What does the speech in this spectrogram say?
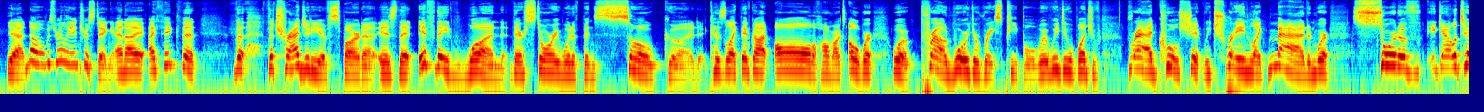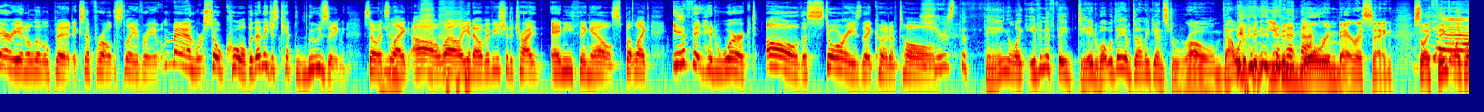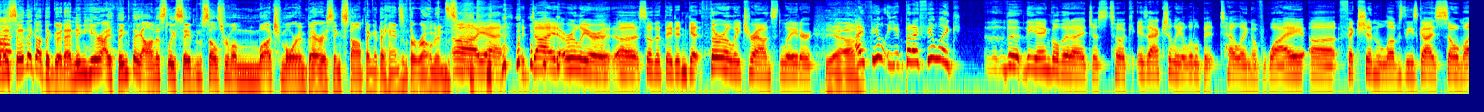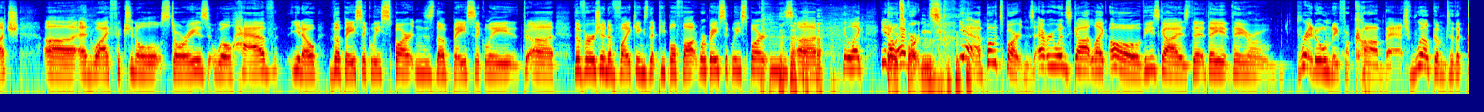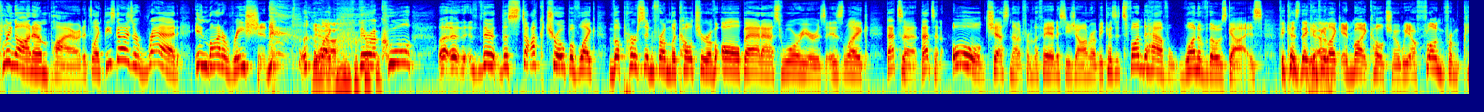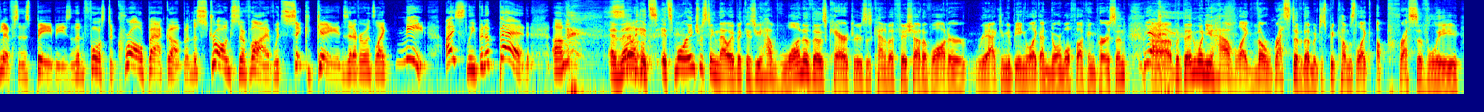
Yeah, no, it was really interesting, and I, I think that the the tragedy of Sparta is that if they'd won, their story would have been so good because like they've got all the hallmarks. Oh, we're we're proud warrior race people. We we do a bunch of rad, cool shit. We train like mad, and we're sort of egalitarian a little bit, except for all the slavery. Man, we're so cool. But then they just kept losing. So it's Yeah. like, oh, well, you know, maybe you should have tried anything else. But like, if it had worked, oh, the stories they could have told. Here's the thing, like even if they did, what would they have done against Rome? That would have been even more embarrassing. So I think like when I say they got the good ending here, I think they honestly saved themselves from a much more embarrassing stomping at the hands of the Romans. Oh yeah, it died earlier uh, so that they didn't get thoroughly trounced later. Yeah. I feel, but I feel like the the angle that I just took is actually a little bit telling of why uh, fiction loves these guys so much, uh, and why fictional stories will have you know the basically Spartans, the basically uh, the version of Vikings that people thought were basically Spartans, uh, like you know Boat every- Spartans. yeah, boat Spartans. Everyone's got like, oh, these guys, they they they are bred only for combat. Welcome to the Klingon Empire. And it's like these guys are rad in moderation. Like they're a cool. Uh, they're the stock trope of like the person from the culture of all badass warriors is like that's a that's an old chestnut from the fantasy genre because it's fun to have one of those guys because they can be like in my culture we are flung from cliffs as babies and then forced to crawl back up and the strong survive with sick gains and everyone's like neat I sleep in a bed. Um And then so- it's it's more interesting that way because you have one of those characters as kind of a fish out of water reacting to being like a normal fucking person. Yeah. Uh, but then when you have like the rest of them, it just becomes like oppressively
